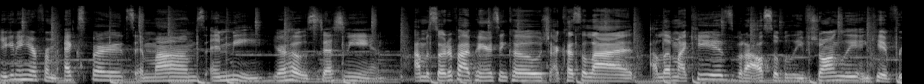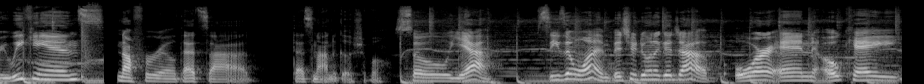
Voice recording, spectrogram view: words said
You're gonna hear from experts and moms and me, your host, Destiny Ann. I'm a certified parenting coach. I cuss a lot. I love my kids, but I also believe strongly in kid-free weekends. Not for real. That's uh that's not negotiable. So yeah. Season one, bitch, you're doing a good job. Or an okay,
